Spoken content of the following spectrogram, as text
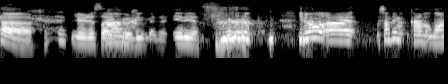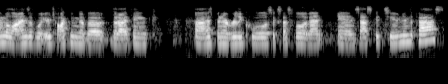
Ah, you're just like Um, these guys are idiots. you know, uh, something kind of along the lines of what you're talking about that I think uh, has been a really cool, successful event in Saskatoon in the past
